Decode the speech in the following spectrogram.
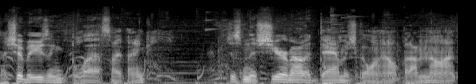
I should be using Bless, I think. Just from the sheer amount of damage going out, but I'm not.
